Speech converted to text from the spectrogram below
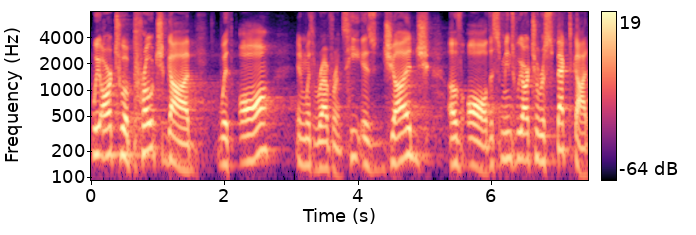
we are to approach God with awe and with reverence. He is judge of all. This means we are to respect God.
